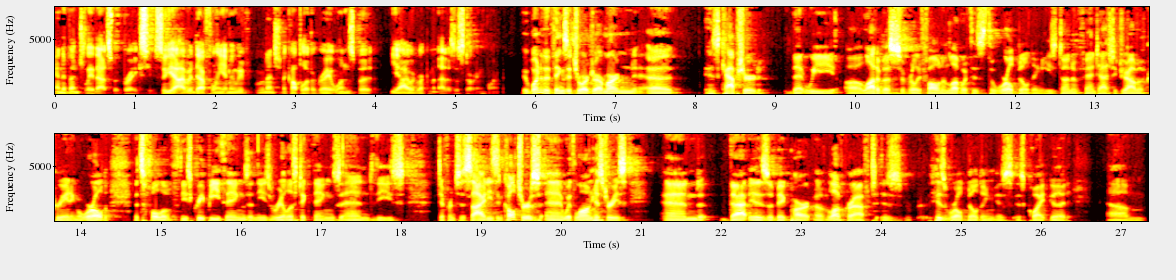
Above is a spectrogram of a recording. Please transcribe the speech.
and eventually that's what breaks you. So yeah, I would definitely. I mean, we've we mentioned a couple other great ones, but yeah, I would recommend that as a starting point. One of the things that George R. R. Martin uh, has captured that we a lot of us have really fallen in love with is the world building. He's done a fantastic job of creating a world that's full of these creepy things and these realistic things and these different societies and cultures and with long histories. And that is a big part of Lovecraft is his world building is is quite good. Um,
